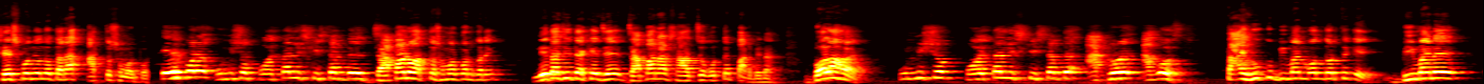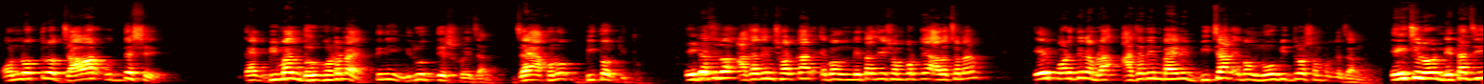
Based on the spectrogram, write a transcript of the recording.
শেষ পর্যন্ত তারা আত্মসমর্পণ। এরপরে উনিশশো পঁয়তাল্লিশ খ্রিস্টাব্দে জাপানও আত্মসমর্পণ করে। নেতাজি দেখে যে জাপান আর সাহায্য করতে পারবে না। বলা হয়, উনিশশো পঁয়তাল্লিশ খ্রিস্টাব্দে আঠেরোই আগস্ট তাইহুকু বিমানবন্দর থেকে বিমানে অন্যত্র যাওয়ার উদ্দেশ্যে এক বিমান দুর্ঘটনায় তিনি নিরুদ্দেশ হয়ে যান, যা এখনও বিতর্কিত। এটা ছিল আজাদিন সরকার এবং নেতাজি সম্পর্কে আলোচনা। এর পরের দিন আমরা আজাদিন বাহিনীর বিচার এবং নৌবিদ্রোহ সম্পর্কে জানব। এই ছিল নেতাজি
